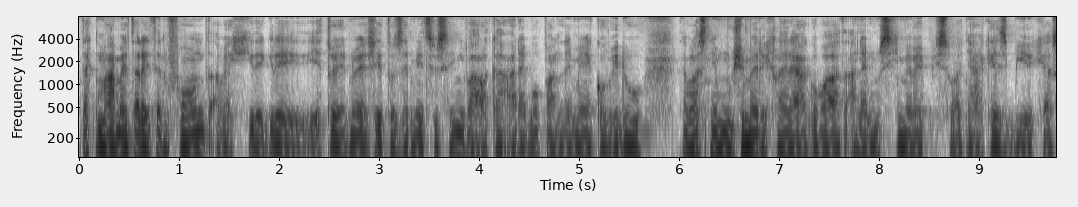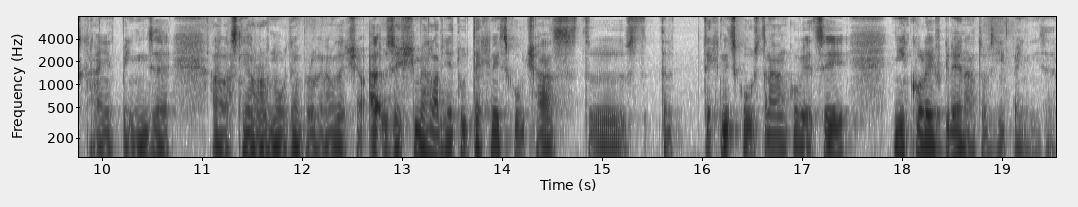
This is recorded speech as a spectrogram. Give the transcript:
tak máme tady ten fond a ve chvíli, kdy je to jedno, jestli je to zemětřesení válka, anebo pandemie covidu, tak vlastně můžeme rychle reagovat a nemusíme vypisovat nějaké sbírky a schánit peníze, ale vlastně rovnou ten program začneme. A řešíme hlavně tu technickou část, technickou stránku věci, nikoliv kde na to vzít peníze.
